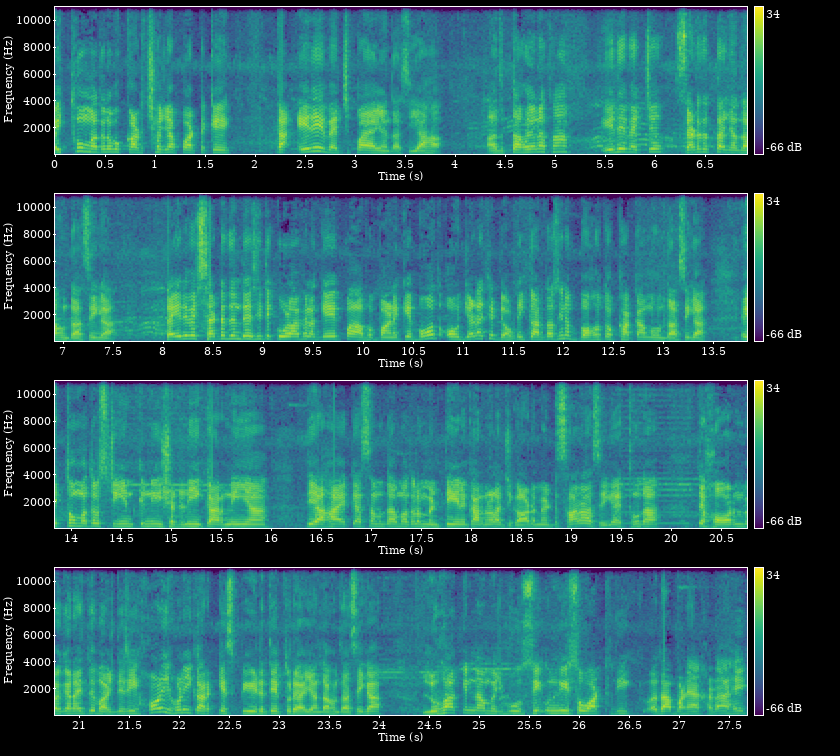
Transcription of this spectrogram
ਇੱਥੋਂ ਮਤਲਬ ਕੜਛਾ ਜਾਂ ਪੱਟ ਕੇ ਤਾਂ ਇਹਦੇ ਵਿੱਚ ਪਾਇਆ ਜਾਂਦਾ ਸੀ ਆਹ। ਆ ਦਿੱਤਾ ਹੋਇਆ ਨਾ ਥਾਂ? ਇਹਦੇ ਵਿੱਚ ਸੈੱਟ ਦਿੱਤਾ ਜਾਂਦਾ ਹੁੰਦਾ ਸੀਗਾ। ਤਾਂ ਇਹਦੇ ਵਿੱਚ ਸੈੱਟ ਦਿੰਦੇ ਸੀ ਤੇ ਕੋਲਾ ਫਿਰ ਅੱਗੇ ਭਾਫ ਬਣ ਕੇ ਬਹੁਤ ਉਹ ਜਿਹੜਾ ਇੱਥੇ ਡਿਊਟੀ ਕਰਦਾ ਸੀ ਨਾ, ਬਹੁਤ ਔਖਾ ਕੰਮ ਹੁੰਦਾ ਸੀਗਾ। ਇੱਥੋਂ ਮਤਲਬ ਸਟੀਮ ਕਿੰਨੀ ਛੱਡਣੀ, ਕਰਨੀ ਆ। ਤੇ ਆਹ ਇੱਕ ਕਿਸਮ ਦਾ ਮਤਲਬ ਮੇਨਟੇਨ ਕਰਨ ਵਾਲਾ ਜਗਾਰਡਮੈਂਟ ਸਾਰਾ ਸੀਗਾ ਇੱਥੋਂ ਦਾ, ਤੇ ਹਾਰਨ ਵਗੈਰਾ ਇੱਥੇ ਵੱਜਦੇ ਸੀ ਹੌਲੀ ਹੌਲੀ ਕਰਕੇ ਸਪੀਡ ਤੇ ਤੁਰਿਆ ਜਾਂਦਾ ਹੁੰਦਾ ਸੀਗਾ। ਲੋਹਾ ਕਿੰਨਾ ਮਜ਼ਬੂਤ ਸੀ 1908 ਦੀ ਦਾ ਬਣਿਆ ਖੜਾ ਇਹ।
